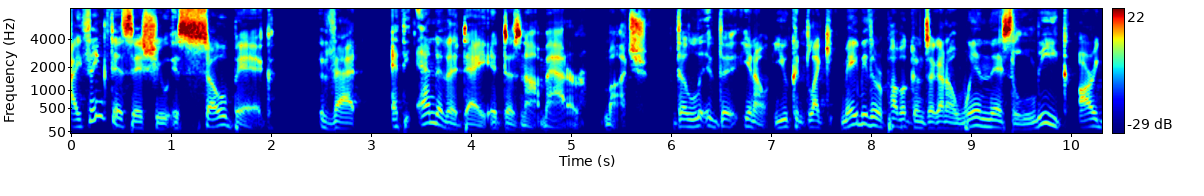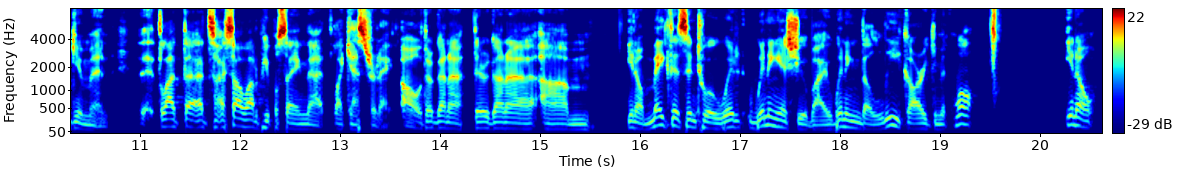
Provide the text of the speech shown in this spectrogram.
I think this issue is so big that at the end of the day, it does not matter much. The, the you know you can like maybe the Republicans are going to win this leak argument. Like I saw a lot of people saying that like yesterday. Oh, they're gonna they're gonna um, you know, make this into a win- winning issue by winning the leak argument. Well, you know,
